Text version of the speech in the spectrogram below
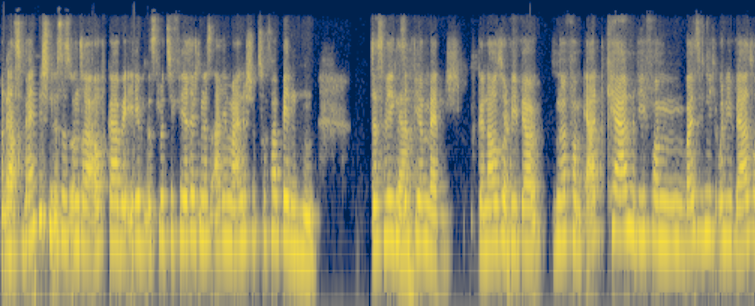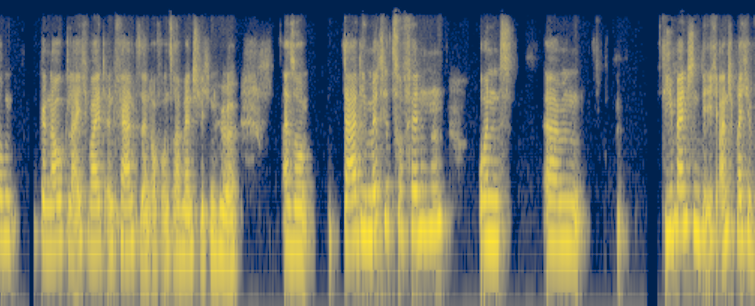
Und ja. als Menschen ist es unsere Aufgabe, eben das Luziferische und das Arimanische zu verbinden. Deswegen ja. sind wir Mensch. Genauso ja. wie wir ne, vom Erdkern, wie vom, weiß ich nicht, Universum genau gleich weit entfernt sind auf unserer menschlichen Höhe. Also da die Mitte zu finden und ähm, die Menschen, die ich anspreche,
